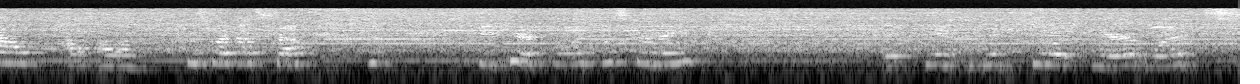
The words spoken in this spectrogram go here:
Ow, ow, ow. That stuff. Be careful with the spinning. It can't hit too much hair at once.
